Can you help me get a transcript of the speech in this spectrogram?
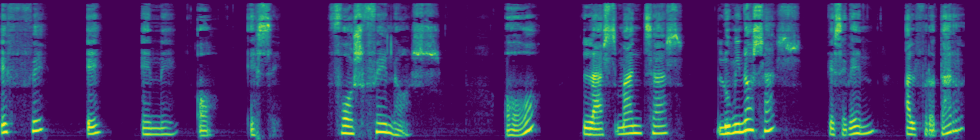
F E N O S. Fosfenos. O las manchas luminosas que se ven al frotar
